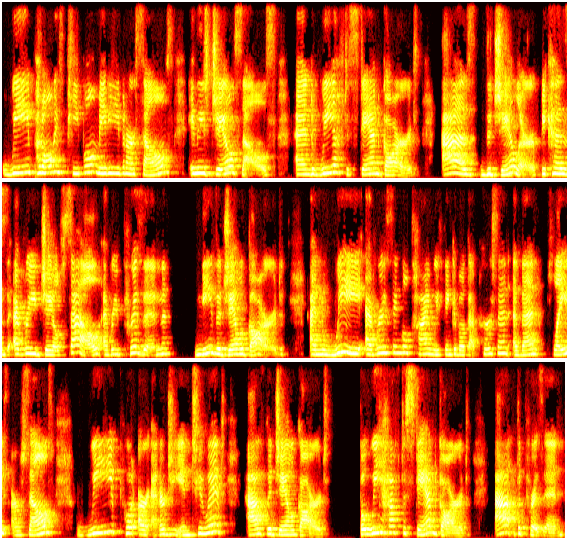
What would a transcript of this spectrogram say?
we put all these people, maybe even ourselves, in these jail cells, and we have to stand guard as the jailer because every jail cell, every prison needs a jail guard. And we, every single time we think about that person, event, place, ourselves, we put our energy into it as the jail guard. But we have to stand guard at the prison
